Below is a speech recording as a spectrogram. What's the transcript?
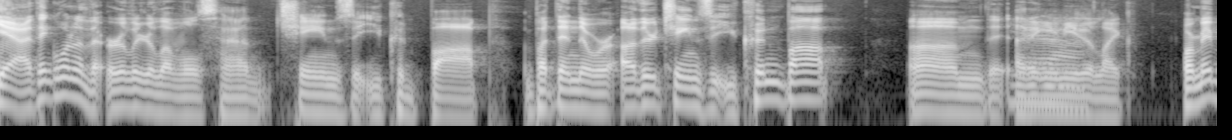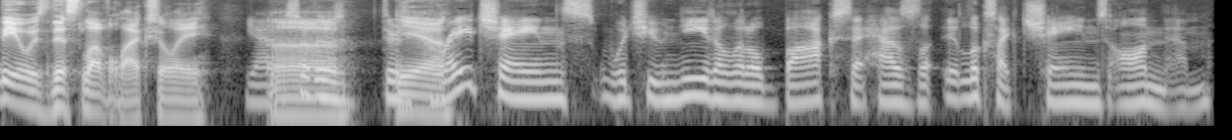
Yeah, I think one of the earlier levels had chains that you could bop, but then there were other chains that you couldn't bop. Um, that I think you needed like, or maybe it was this level actually. Yeah. so there's there's Uh, yeah. gray chains which you need a little box that has it looks like chains on them.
